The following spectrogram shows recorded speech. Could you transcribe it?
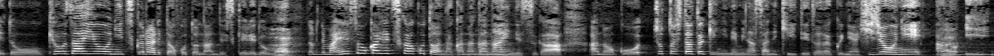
えっと、教材用に作られたおことなんですけれども、はい。なので、まあ、演奏会で使うことはなかなかないんですが、あのこうちょっとした時にね皆さんに聴いていただくには非常にあの、はい。い、い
